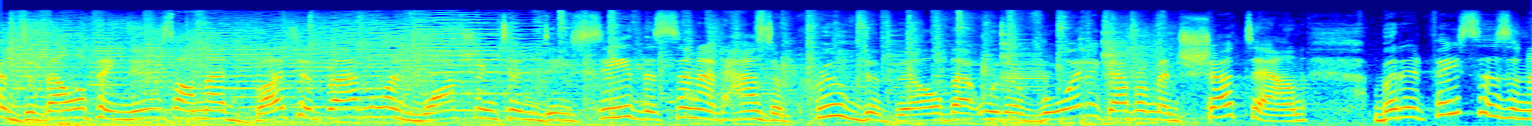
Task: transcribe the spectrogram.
have developing news on that budget battle in Washington, D.C. The Senate has approved a bill that would avoid a government shutdown, but it faces an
